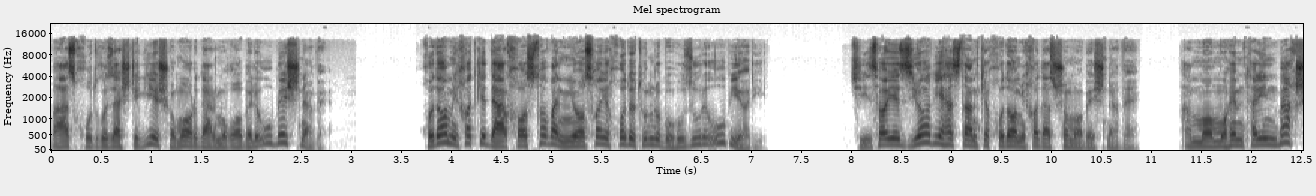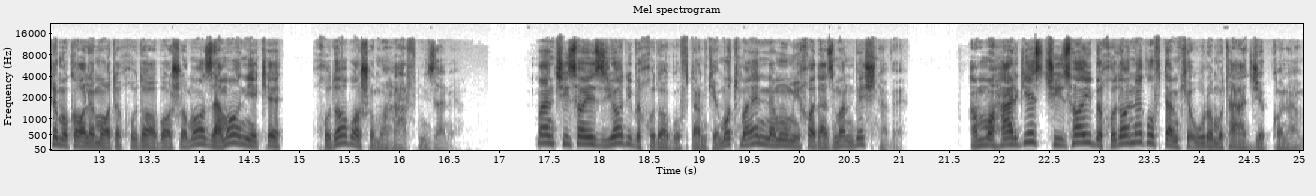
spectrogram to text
و از خودگذشتگی شما رو در مقابل او بشنوه. خدا می‌خواد که درخواست و نیازهای خودتون رو به حضور او بیارید. چیزهای زیادی هستند که خدا می‌خواد از شما بشنوه. اما مهمترین بخش مکالمات خدا با شما زمانیه که خدا با شما حرف می‌زنه من چیزهای زیادی به خدا گفتم که مطمئن نمو می‌خواد از من بشنوه. اما هرگز چیزهایی به خدا نگفتم که او را متعجب کنم.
